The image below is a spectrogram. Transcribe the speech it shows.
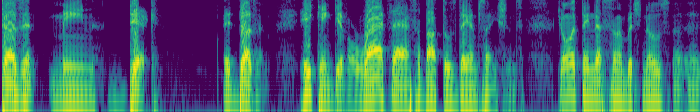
doesn't mean dick. It doesn't. He can give a rat's ass about those damn sanctions. The only thing that son of a bitch knows uh,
